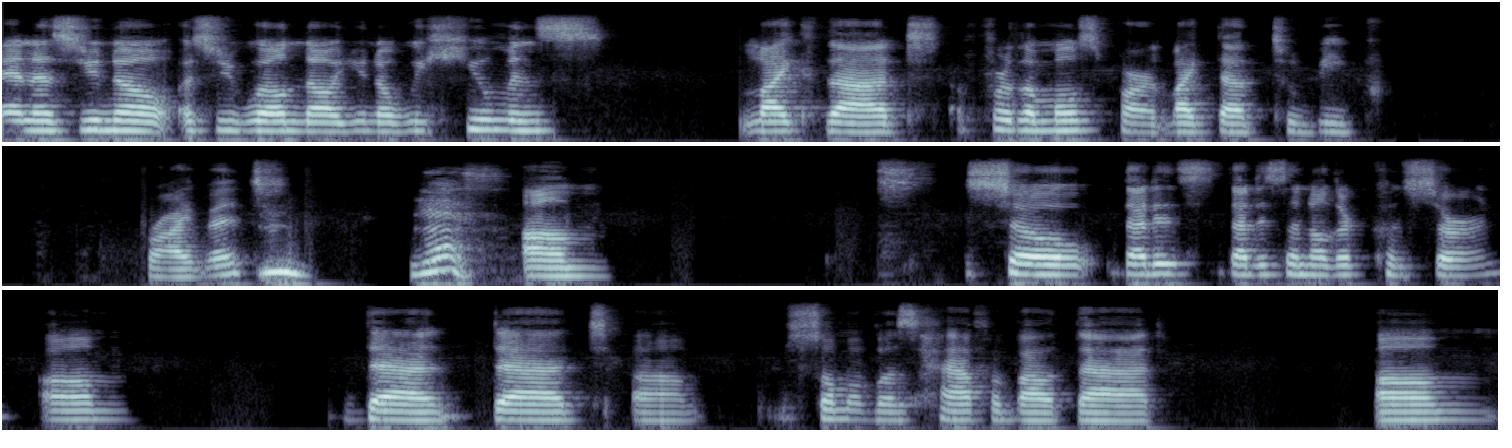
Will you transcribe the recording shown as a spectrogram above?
And as you know, as you well know, you know, we humans like that for the most part, like that to be private. Mm. Yes. Um. So that is that is another concern um, that that um, some of us have about that. Um,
